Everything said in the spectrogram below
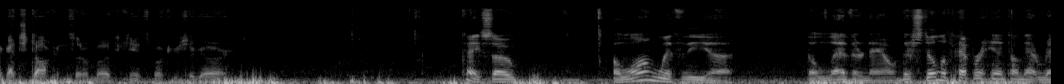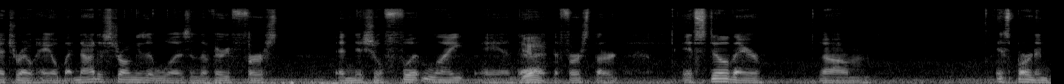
I got you talking so much you can't smoke your cigar. Okay, so along with the uh, the leather now, there's still a pepper hint on that retrohale, but not as strong as it was in the very first initial footlight and uh, Yeah. the first third. It's still there. Um, it's burning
